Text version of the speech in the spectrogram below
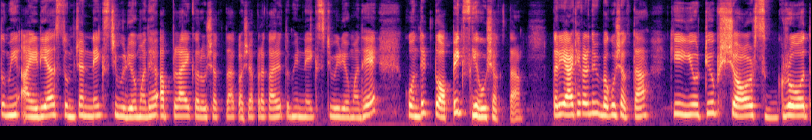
तुम्ही आयडियाज तुमच्या नेक्स्ट व्हिडिओमध्ये अप्लाय करू शकता कशाप्रकारे तुम्ही नेक्स्ट व्हिडिओमध्ये कोणते टॉपिक्स घेऊ शकता. तर या ठिकाणी तुम्ही बघू शकता की YouTube shorts growth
